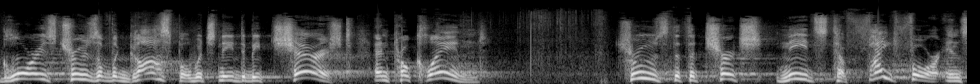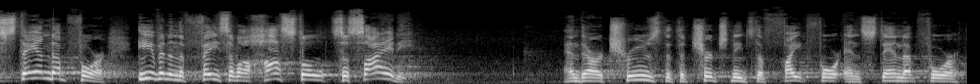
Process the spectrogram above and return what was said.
glorious truths of the gospel which need to be cherished and proclaimed, truths that the church needs to fight for and stand up for, even in the face of a hostile society. And there are truths that the church needs to fight for and stand up for,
